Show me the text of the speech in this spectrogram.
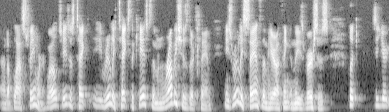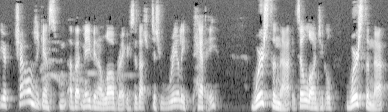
and a blasphemer. Well, Jesus take, he really takes the case to them and rubbishes their claim. He's really saying to them here, I think, in these verses, look, see, your, your challenge against about me being a lawbreaker, he says that's just really petty. Worse than that, it's illogical. Worse than that,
